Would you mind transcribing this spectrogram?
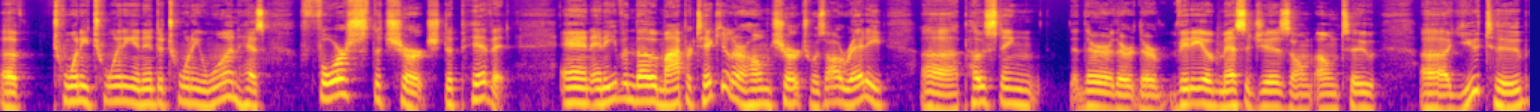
of 2020 and into 21 has forced the church to pivot. And, and even though my particular home church was already uh, posting their, their, their video messages on onto uh, YouTube,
